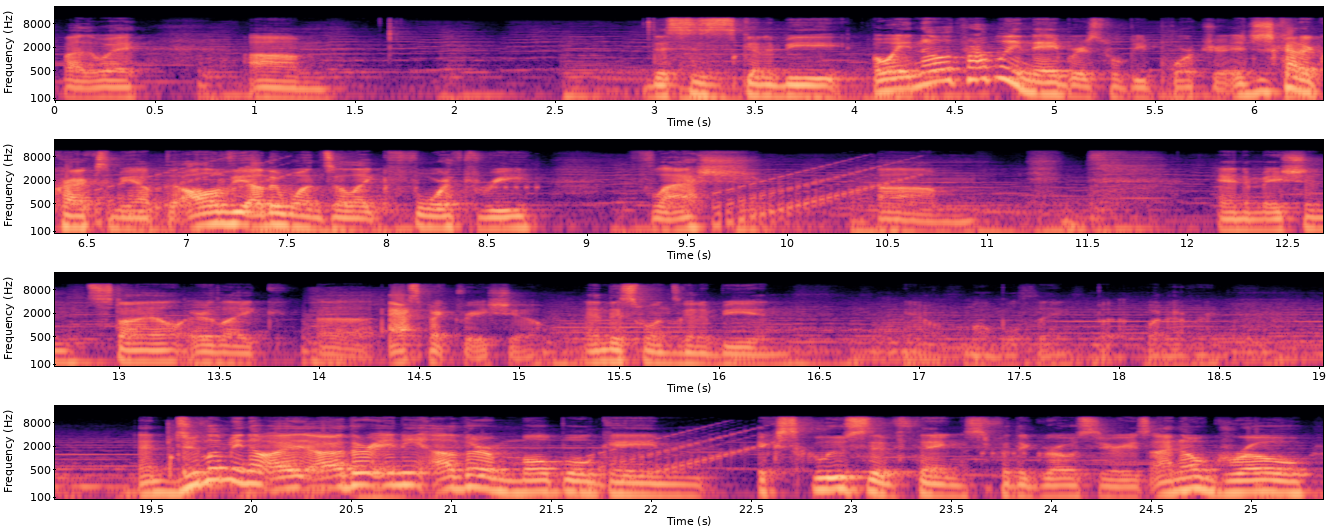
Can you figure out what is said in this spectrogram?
By the way, um, this is gonna be... Oh wait, no, probably Neighbors will be Portrait. It just kind of cracks me up that all of the other ones are like 4-3 Flash um, animation style, or like uh, aspect ratio. And this one's gonna be in, And do let me know, are there any other mobile game exclusive things for the Grow series? I know Grow,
